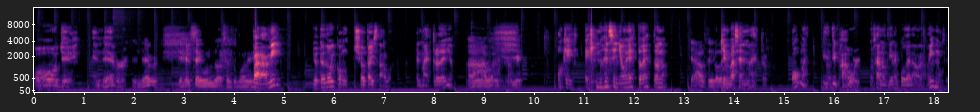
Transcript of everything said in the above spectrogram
Oye, Endeavor. Endeavor, que es el segundo, se supone. Para mí, yo te doy con Shota Izawa, el maestro de ellos. Ah, bueno, también. Ok, él nos enseñó esto, esto, no. Ya, sí lo ¿Quién va a ser el maestro? Oh my, he's depowered. O sea, no tiene poder ahora mismo. Sí.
